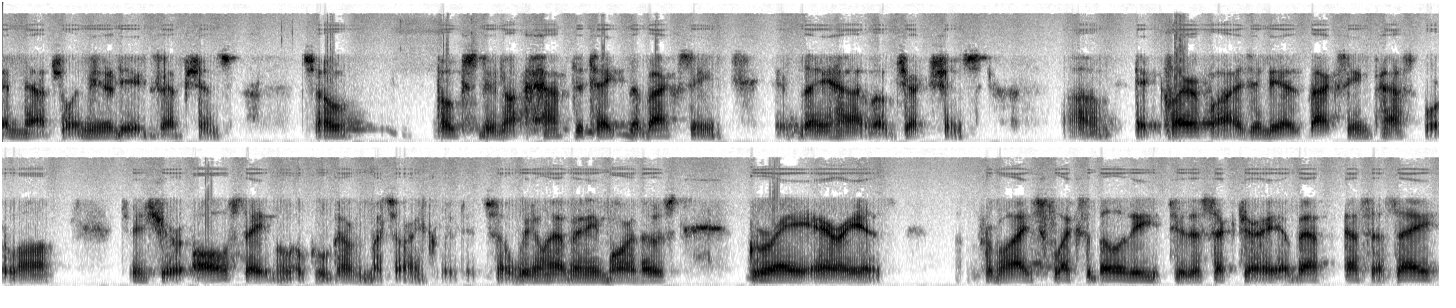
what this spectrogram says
and natural immunity exemptions. So folks do not have to take the vaccine if they have objections. Um, it clarifies Indiana's vaccine passport law to ensure all state and local governments are included. So we don't have any more of those gray areas. It provides flexibility to the Secretary of SSA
